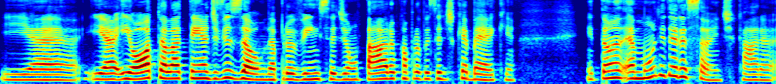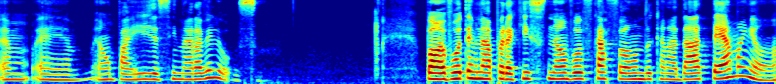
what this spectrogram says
E, é, e a e Ottawa ela tem a divisão da província de Ontário com a província de Quebec. Então é muito interessante, cara. É, é, é um país assim maravilhoso. Bom, eu vou terminar por aqui, senão vou ficar falando do Canadá até amanhã.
